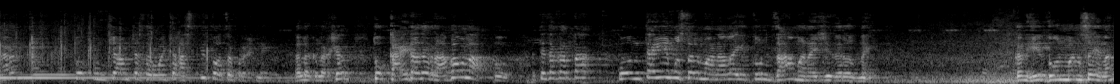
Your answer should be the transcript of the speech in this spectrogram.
कारण तो तुमच्या आमच्या सर्वांच्या अस्तित्वाचा प्रश्न आहे. अलग लक्षात तो कायदा जर राबवला हो, तो त्याच्याकरता कोणत्याही मुसलमानाला इथून जा म्हणायची गरज नाही. कारण हे दोन माणसं आहे ना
